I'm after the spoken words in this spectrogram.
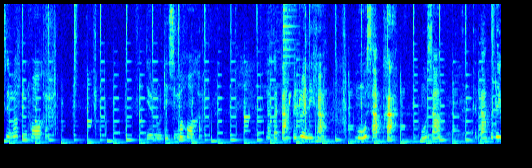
ซื้อมาเป็นห่อค่ะ เดี๋ยวหนูดีสิมาห่อค่ะ แล้วก็ตามไปด้วยนี่ค่ะ หมูสับค่ะ หมูสับก็ตามไปด้วย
